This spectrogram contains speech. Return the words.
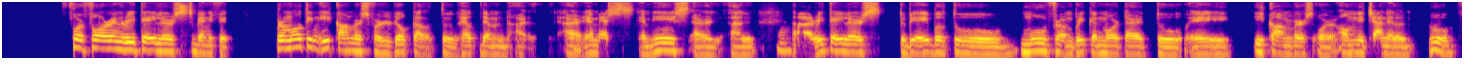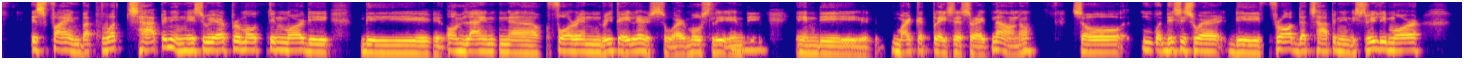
for foreign retailers benefit. Promoting e-commerce for local to help them, our, MSMEs, our, our yeah. uh, retailers to be able to move from brick and mortar to a e-commerce or omni-channel move is fine. But what's happening is we are promoting more the the online uh, foreign retailers who are mostly in the in the marketplaces right now no so this is where the fraud that's happening is really more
